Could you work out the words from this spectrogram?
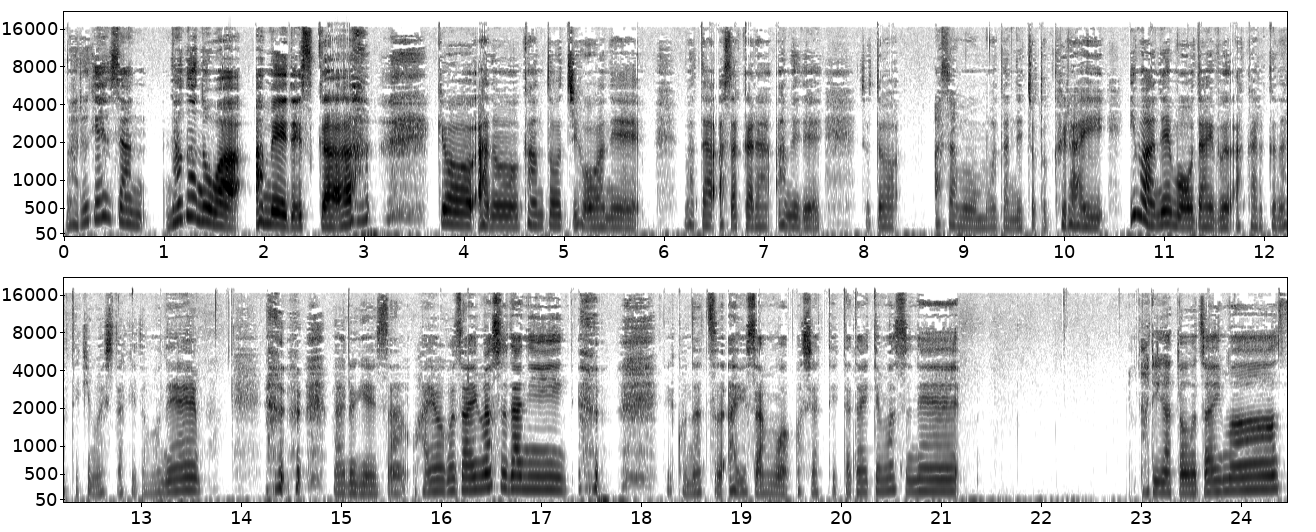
マルゲンさん、長野は雨ですか？今日、あの、関東地方はね、また朝から雨で、ちょっと朝もまだね、ちょっと暗い、今はね、もうだいぶ明るくなってきましたけどもね。マルゲンさん、おはようございます、ダニー。で小夏あゆさんもおっしゃっていただいてますね。ありがとうございます。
